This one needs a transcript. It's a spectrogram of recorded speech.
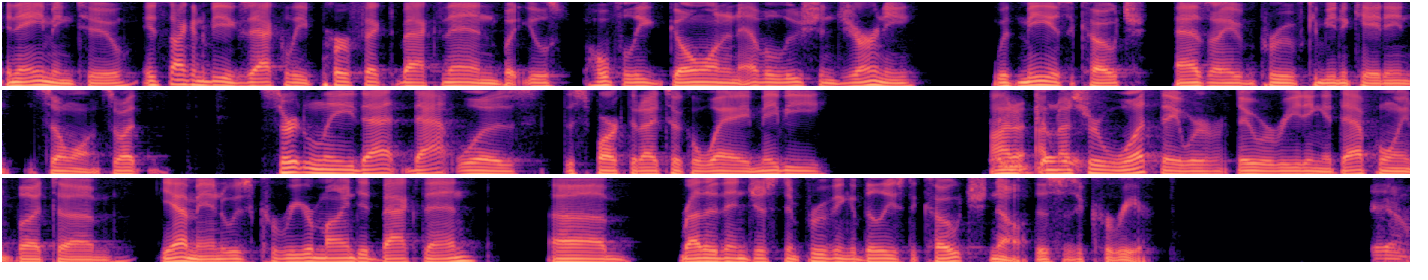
and aiming to. It's not going to be exactly perfect back then, but you'll hopefully go on an evolution journey with me as a coach as I improve communicating and so on. So I, certainly that that was the spark that I took away. Maybe I, am not sure what they were they were reading at that point, but um, yeah, man, it was career minded back then. Um, rather than just improving abilities to coach, no, this is a career. Yeah,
